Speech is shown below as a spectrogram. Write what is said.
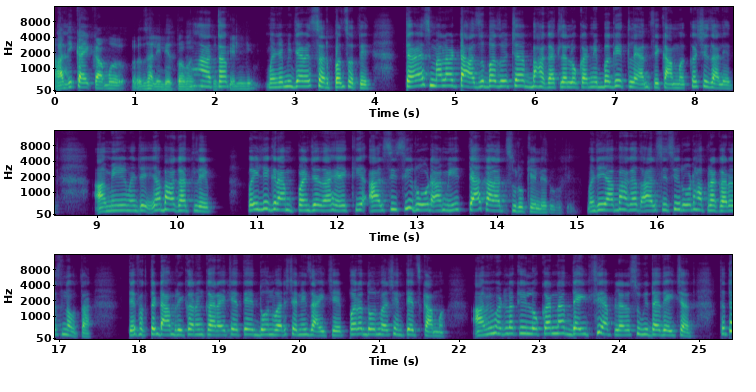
आधी काय कामं झालेली आहेत आता-? म्हणजे मी ज्यावेळेस सरपंच होते त्यावेळेस मला वाटतं आजूबाजूच्या भागातल्या लोकांनी बघितलंय आमची कामं कशी झालीत. आम्ही म्हणजे या भागातले पहिली ग्रामपंचायत आहे की आर सी सी रोड आम्ही त्या काळात सुरू केलेत. म्हणजे या भागात आर सी सी रोड हा प्रकारच नव्हता. ते फक्त डांबरीकरण करायचे ते दोन वर्षांनी जायचे परत दोन वर्षांनी तेच कामं. आम्ही म्हटलं की लोकांना द्यायची आपल्याला सुविधा द्यायच्यात तर ते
